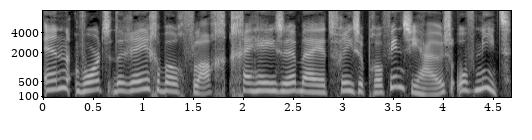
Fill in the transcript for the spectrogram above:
En wordt de regenboogvlag gehezen bij het Friese provinciehuis of niet?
